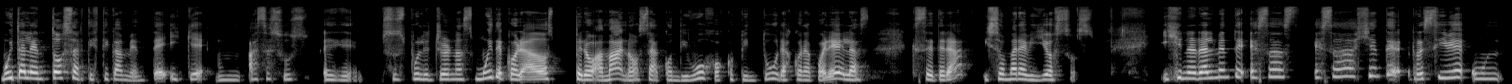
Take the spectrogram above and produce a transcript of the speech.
muy talentosa artísticamente y que mm, hace sus, eh, sus bullet journals muy decorados, pero a mano, o sea, con dibujos, con pinturas, con acuarelas, etcétera, y son maravillosos. Y generalmente esas, esa gente recibe un,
